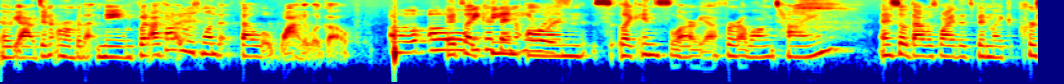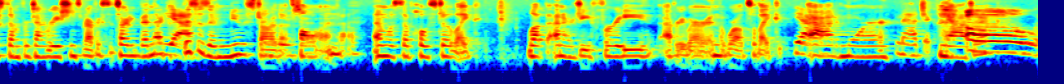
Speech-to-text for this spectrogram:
Oh yeah, I didn't remember that name, but I thought it was one that fell a while ago. Oh, oh, it's like because being was. on s like in Solaria for a long time. And so that was why that's been like cursed them for generations, whatever. Because it's already been there. Yeah. This is a new star A new that's star that fallen fell. and was supposed to like let the energy free everywhere in the world to like Yeah. add more. Magic. Magic. Oh,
